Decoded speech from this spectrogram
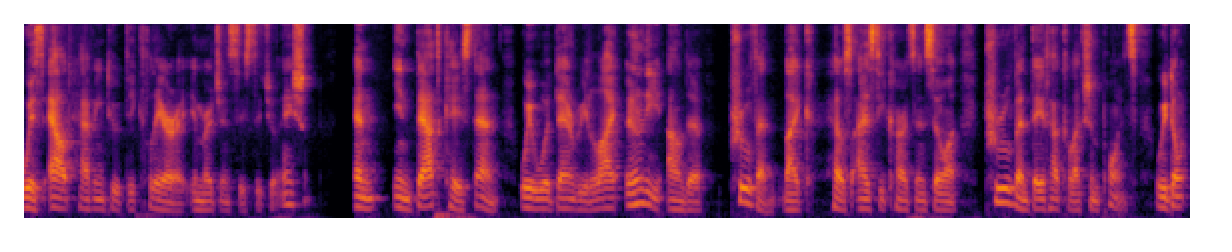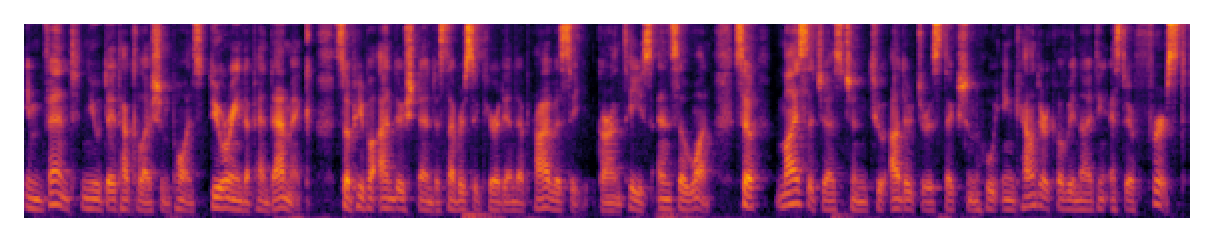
without having to declare an emergency situation. And in that case, then we would then rely only on the proven, like health IC cards and so on, proven data collection points. We don't invent new data collection points during the pandemic. So people understand the cybersecurity and the privacy guarantees and so on. So my suggestion to other jurisdictions who encounter COVID-19 as their first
